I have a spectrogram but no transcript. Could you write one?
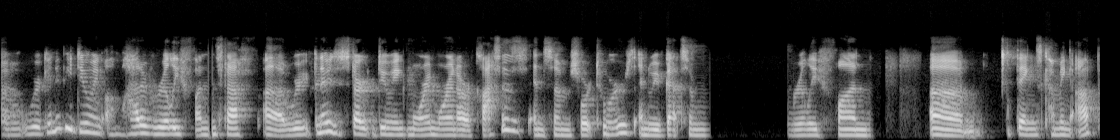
um, we're going to be doing a lot of really fun stuff. Uh, we're going to start doing more and more in our classes and some short tours, and we've got some really fun um, things coming up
